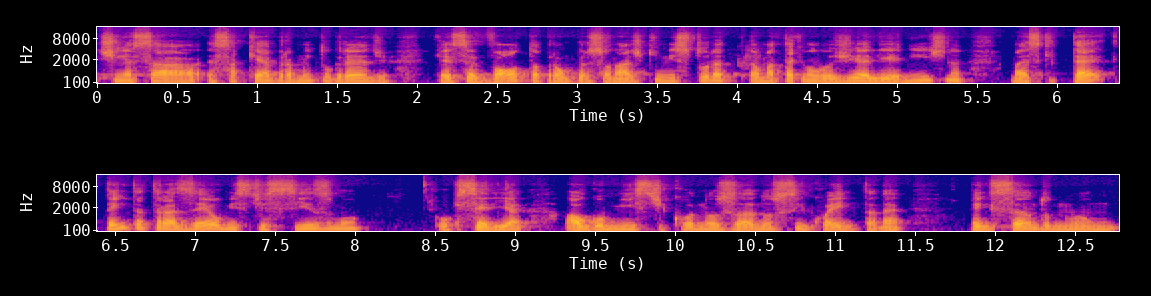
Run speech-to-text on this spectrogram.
tinha essa, essa quebra muito grande, que aí você volta para um personagem que mistura é uma tecnologia alienígena, mas que te, tenta trazer o misticismo, o que seria algo místico nos anos 50, né? Pensando num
